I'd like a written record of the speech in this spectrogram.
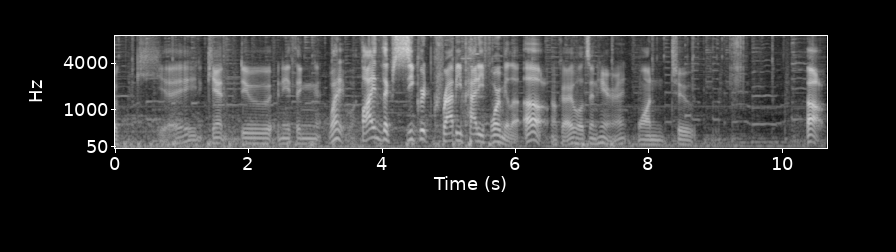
Okay, can't do anything. What? Find the secret Krabby Patty formula. Oh, okay, well, it's in here, right? One, two, Oh,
